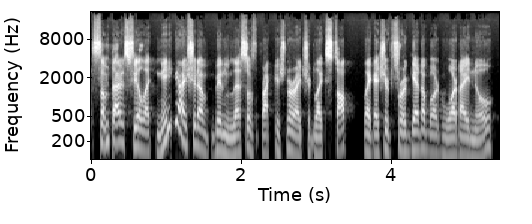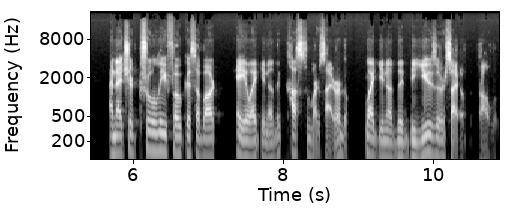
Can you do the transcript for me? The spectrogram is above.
sometimes feel like maybe I should have been less of practitioner. I should like stop, like I should forget about what I know and I should truly focus about hey, like, you know, the customer side or like, you know, the, the user side of the problem.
